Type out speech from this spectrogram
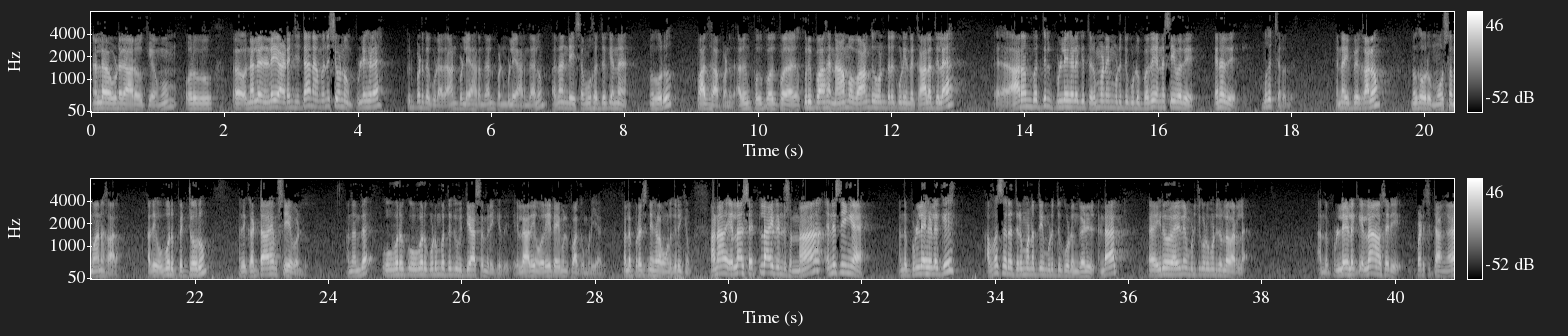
நல்ல உடல் ஆரோக்கியமும் ஒரு நல்ல நிலையை அடைஞ்சிட்டா நாம் என்ன செய்யணும்? பிள்ளைகளை பிற்படுத்தக்கூடாது. ஆண் பிள்ளையாக இருந்தாலும் பெண் பிள்ளையாக இருந்தாலும் அதான் இந்த சமூகத்துக்கு என்ன? ஒரு பாதுகாப்பானது. அதுவும் பொது- பொது- குறிப்பாக நாம வாழ்ந்து கொண்டிருக்கக்கூடிய இந்த காலத்துல ஆரம்பத்தில் பிள்ளைகளுக்கு திருமணம் முடித்து கொடுப்பது என்ன செய்வது? என்னது? மிகச்சிறந்தது. ஏன்னா இப்ப காலம் மிக ஒரு மோசமான காலம். அதை ஒவ்வொரு பெற்றோரும் அதை கட்டாயம் செய்ய வேண்டும். அந்தந்த ஒவ்வொருக்கும் ஒவ்வொரு குடும்பத்துக்கு வித்தியாசம் இருக்குது. எல்லாரையும் ஒரே டைமில் பார்க்க முடியாது. பல பிரச்சனைகள் அவங்களுக்கு இருக்கும். ஆனால் எல்லாம் செட்டில் ஆயிட்டுன்னு சொன்னா என்ன செய்யுங்க? அந்த பிள்ளைகளுக்கு அவசர திருமணத்தை முடித்து கொடுங்கள். என்றால் இருபது வயதிலும் முடிச்சு கொடுங்கன்னு சொல்ல வரல. அந்த பிள்ளைகளுக்கு எல்லாம் சரி படிச்சுட்டாங்க.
